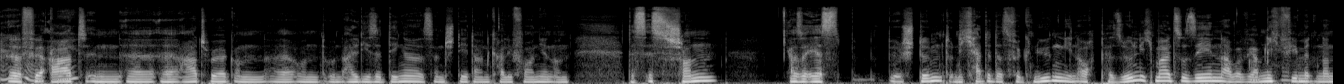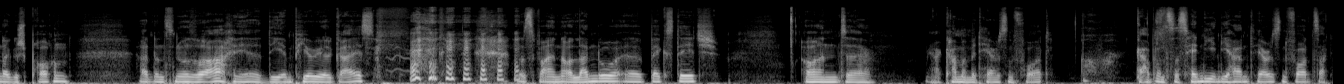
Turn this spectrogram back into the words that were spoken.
Ah, äh, für okay. Art in äh, äh, Artwork und, äh, und, und all diese Dinge. Es entsteht da in Kalifornien und das ist schon, also er ist bestimmt und ich hatte das Vergnügen, ihn auch persönlich mal zu sehen, aber wir haben nicht viel miteinander gesprochen. Hat uns nur so, ach, die Imperial Guys. das war in Orlando äh, Backstage. Und äh, ja, kam er mit Harrison Ford. Oh. Gab uns das Handy in die Hand. Harrison Ford sagt,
